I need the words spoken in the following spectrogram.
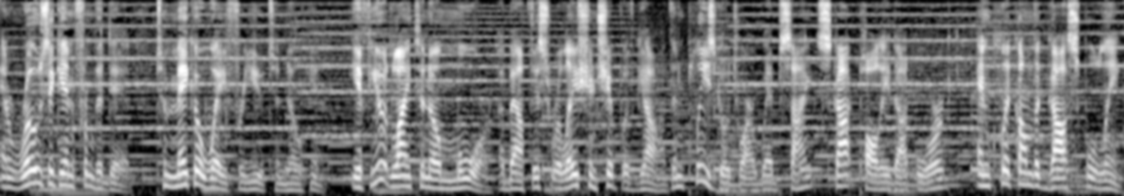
and rose again from the dead to make a way for you to know Him. If you would like to know more about this relationship with God, then please go to our website, scottpauley.org, and click on the Gospel link.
